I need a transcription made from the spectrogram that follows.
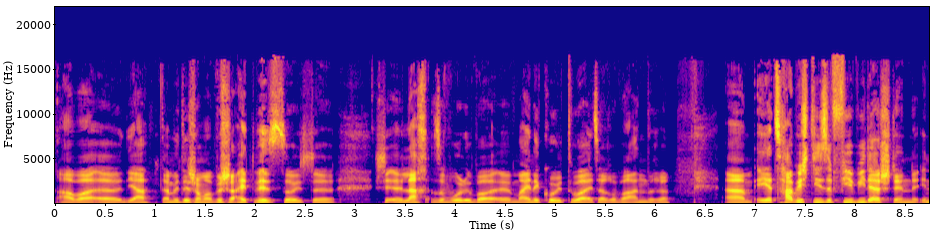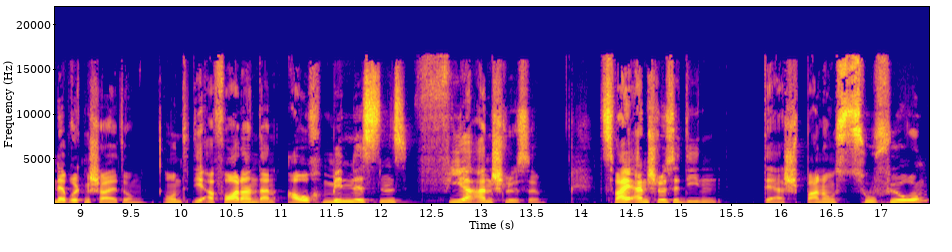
Aber äh, ja, damit ihr schon mal Bescheid wisst, so ich, äh, ich äh, lache sowohl über äh, meine Kultur als auch über andere. Ähm, jetzt habe ich diese vier Widerstände in der Brückenschaltung und die erfordern dann auch mindestens vier Anschlüsse. Zwei Anschlüsse dienen der Spannungszuführung,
